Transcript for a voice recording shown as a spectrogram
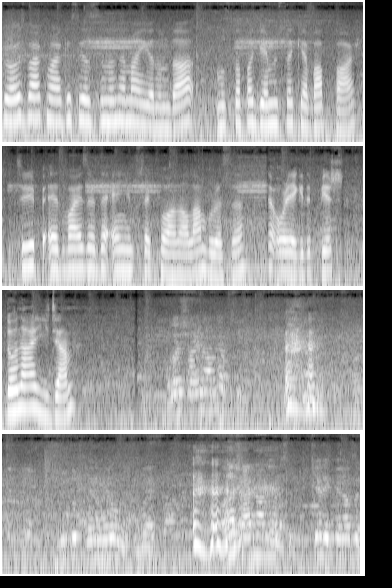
Kreuzberg merkezi yazısının hemen yanında Mustafa Gemüse Kebap var. Trip Advisor'da en yüksek puanı alan burası. Oraya gidip bir döner yiyeceğim. O da Şahin abi yapsın. YouTube fenomeni olursun gel. Da Şahin abi yapsın. Gel ekmeğin hazır.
